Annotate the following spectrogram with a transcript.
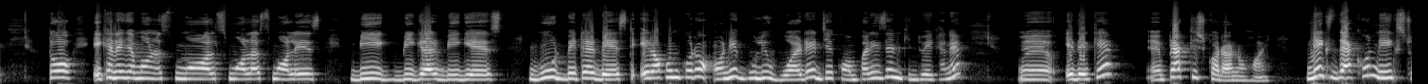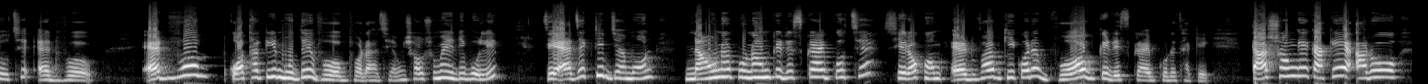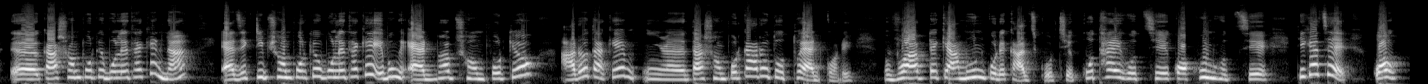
তো এখানে যেমন small smaller smallest big bigger biggest good better best এরকম করে অনেকগুলি ওয়ার্ডের যে কম্পারিজন কিন্তু এখানে এদেরকে প্র্যাকটিস করানো হয়। নেক্সট দেখো নেক্সট হচ্ছে অ্যাডভার্ব অ্যাডভার্ব কথাটির মধ্যে ভার্ব ভরা আছে। আমি সবসময় এটি বলি যে অ্যাজেক্টিভ যেমন নাউন আর প্রোনাউনকে ডিসক্রাইব করছে, সেরকম অ্যাডভার্ব কি করে? ভার্বকে ডিসক্রাইব করে থাকে। তার সঙ্গে কাকে আরও কার সম্পর্কে বলে থাকে? না অ্যাজেক্টিভ সম্পর্কেও বলে থাকে এবং অ্যাডভার্ব সম্পর্কেও আরও তাকে তার সম্পর্কে আরও তথ্য অ্যাড করে। ভার্বটা কেমন করে কাজ করছে, কোথায় হচ্ছে, কখন হচ্ছে, ঠিক আছে?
